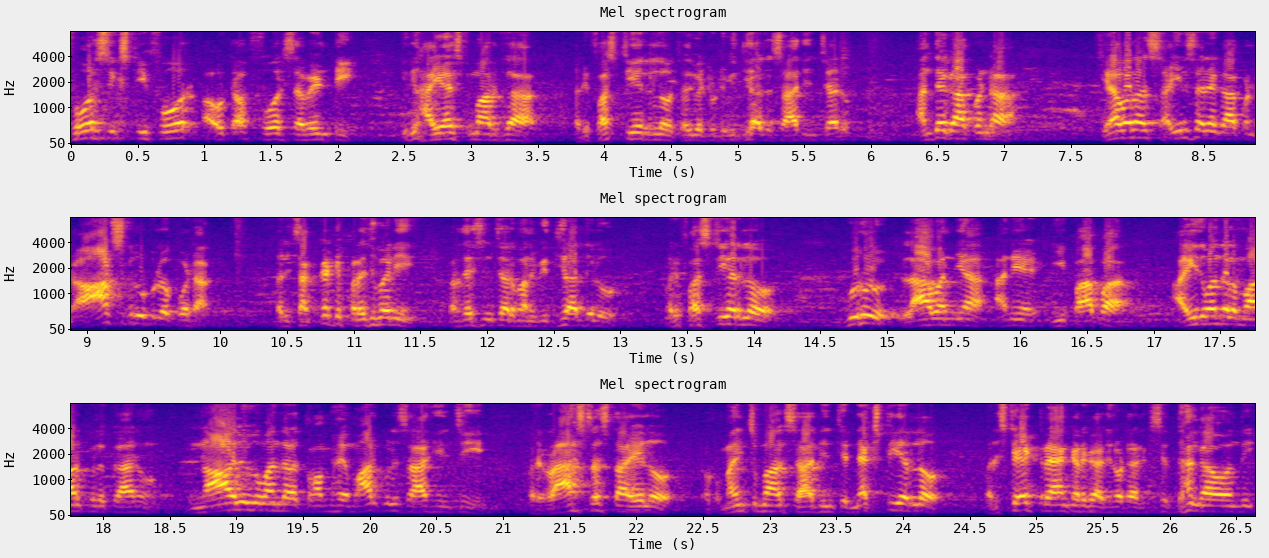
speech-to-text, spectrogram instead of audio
four sixty four out of four seventy ఇది హైయెస్ట్ మార్క్గా మరి ఫస్ట్ ఇయర్లో చదివేటువంటి విద్యార్థులు సాధించారు. అంతేకాకుండా కేవలం సైన్స్ అనే కాకుండా ఆర్ట్స్ గ్రూప్లో కూడా మరి చక్కటి ప్రతిభని ప్రదర్శించారు మన విద్యార్థులు. మరి ఫస్ట్ ఇయర్లో గురు లావణ్య అనే ఈ పాప ఐదు వందల మార్కులు కాను నాలుగు వందల తొంభై మార్కులు సాధించి మరి రాష్ట్ర స్థాయిలో ఒక మంచి మార్క్స్ సాధించి నెక్స్ట్ ఇయర్లో మరి స్టేట్ ర్యాంకర్గా నిలవడానికి సిద్ధంగా ఉంది.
